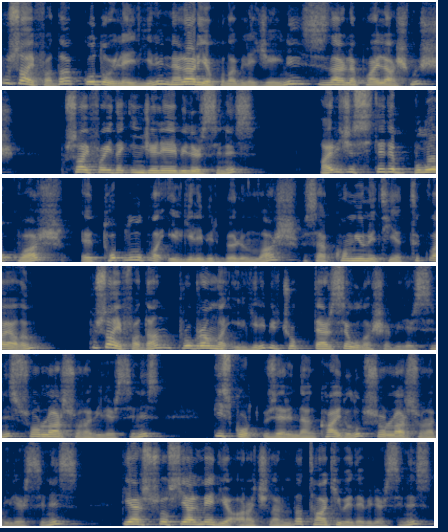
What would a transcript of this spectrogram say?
Bu sayfada Godot ile ilgili neler yapılabileceğini sizlerle paylaşmış. Bu sayfayı da inceleyebilirsiniz. Ayrıca sitede blog var. E, toplulukla ilgili bir bölüm var. Mesela community'ye tıklayalım. Bu sayfadan programla ilgili birçok derse ulaşabilirsiniz. Sorular sorabilirsiniz. Discord üzerinden kaydolup sorular sorabilirsiniz. Diğer sosyal medya araçlarını da takip edebilirsiniz.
